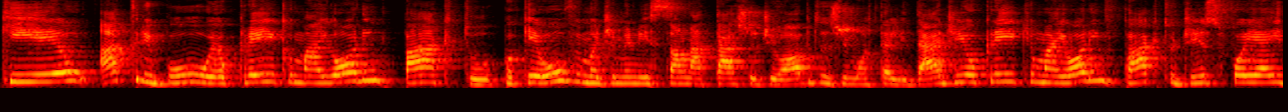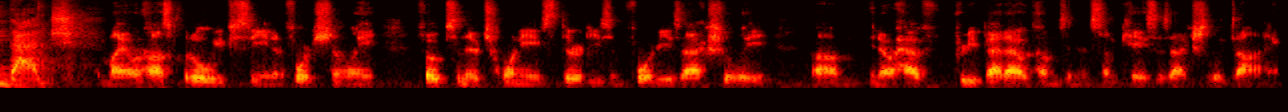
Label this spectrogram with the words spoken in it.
que eu atribuo, eu creio que o maior impacto, porque houve uma diminuição na taxa de óbitos, de mortalidade, e eu creio que o maior impacto disso foi a idade. In my own hospital, we've seen, unfortunately, folks in their 20s, 30s, and 40s actually, um, you know, have pretty bad outcomes and in some cases actually dying.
